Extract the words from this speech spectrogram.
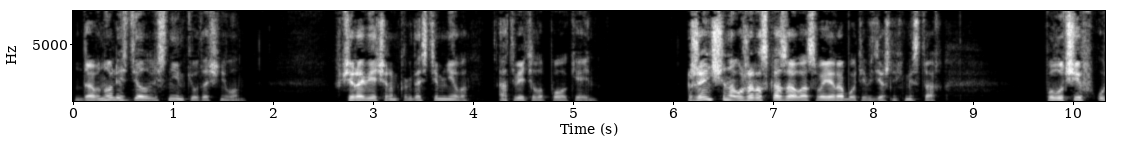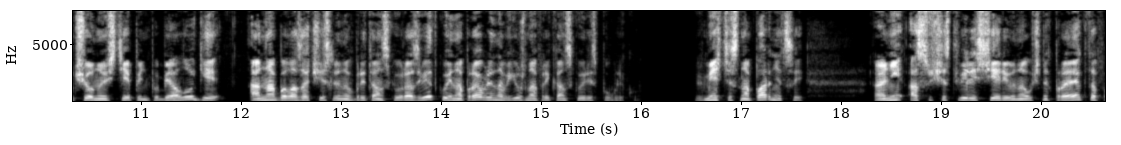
«Давно ли сделали снимки?» — уточнил он. «Вчера вечером, когда стемнело», — ответила Пола Кейн. Женщина уже рассказала о своей работе в здешних местах. Получив ученую степень по биологии, она была зачислена в британскую разведку и направлена в Южноафриканскую республику. Вместе с напарницей они осуществили серию научных проектов,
